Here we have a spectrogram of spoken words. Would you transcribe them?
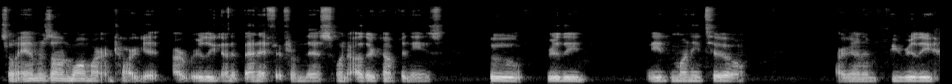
So Amazon, Walmart, and Target are really going to benefit from this when other companies who really need the money too are going to be really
